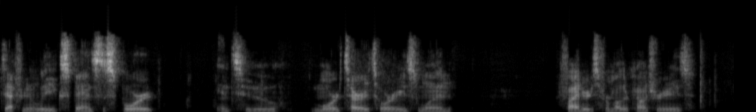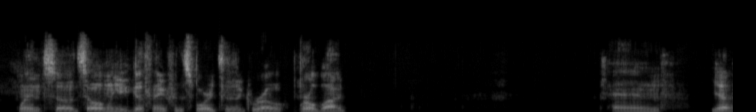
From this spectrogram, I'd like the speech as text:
Definitely expands the sport into more territories when fighters from other countries win, so it's only a good thing for the sport to grow worldwide. And yeah.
